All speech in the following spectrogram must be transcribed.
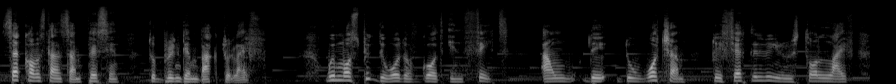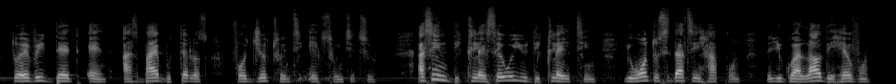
circumstance and person to bring them back to life. We must speak the word of god in faith and the, the watch them to effectively restore life to every dead end, as Bible tells us for Job 28 22. As in declare, say when you declare a thing, you want to see that thing happen, then you go allow the heaven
